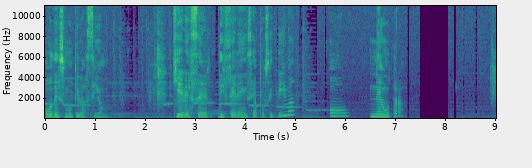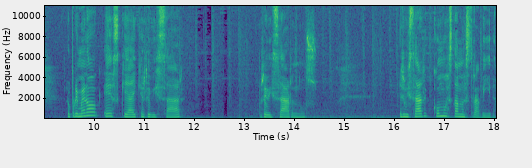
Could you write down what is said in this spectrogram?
o desmotivación? ¿Quieres ser diferencia positiva o neutra? Lo primero es que hay que revisar, revisarnos, revisar cómo está nuestra vida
